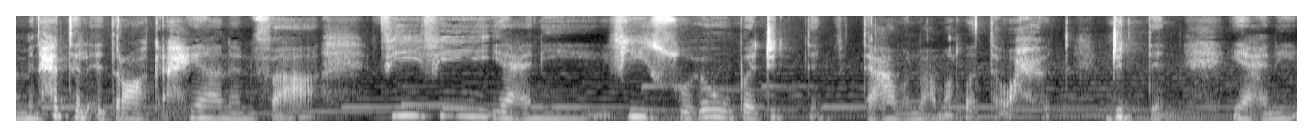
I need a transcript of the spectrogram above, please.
من حتى الإدراك أحيانا. ففي في يعني في صعوبة جدا في التعامل مع مرضى التوحد جدا. يعني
